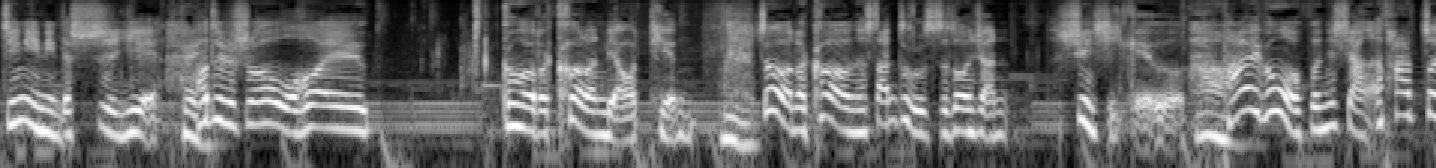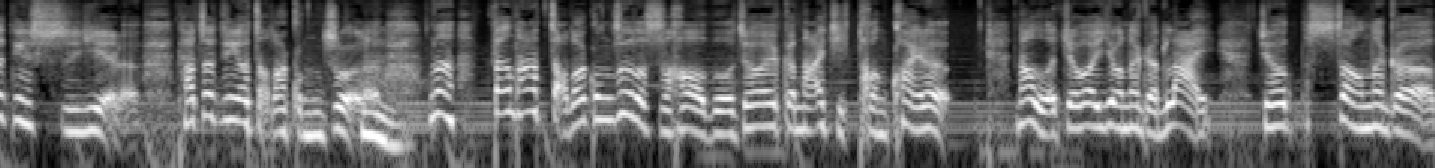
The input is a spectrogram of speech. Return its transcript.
经营你的事业。对，或者是说我会跟我的客人聊天，嗯，所以我的客人三至五十都很喜欢。讯息给我，他会跟我分享，他最近失业了，他最近又找到工作了。嗯、那当他找到工作的时候，我就会跟他一起同快乐。那我就会用那个 Line，就送那个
